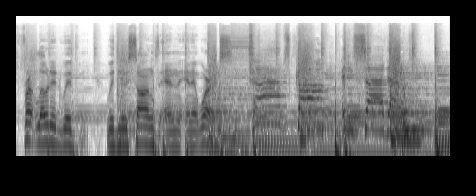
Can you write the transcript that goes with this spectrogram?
front loaded with with new songs, and and it works. Time's gone inside out.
